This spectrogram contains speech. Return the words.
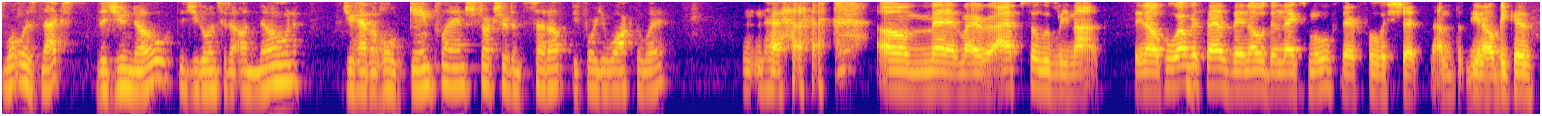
what was next? Did you know? Did you go into the unknown? Did you have a whole game plan structured and set up before you walked away? oh man, my absolutely not. You know, whoever says they know the next move, they're full of shit. Um, you know, because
